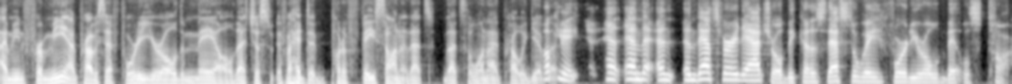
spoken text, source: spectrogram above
I mean, for me, I'd probably say a 40 year old male. That's just if I had to put a face on it, that's that's the one I'd probably give. Okay, and, and and and that's very natural because that's the way 40 year old males talk,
